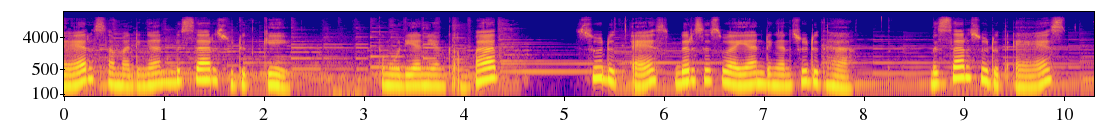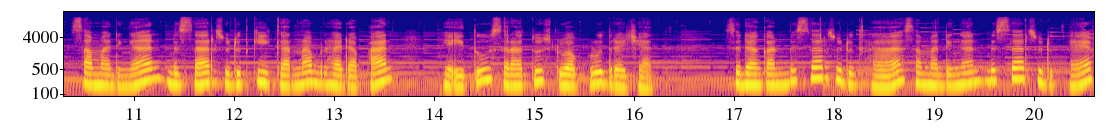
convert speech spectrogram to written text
R sama dengan besar sudut G. Kemudian yang keempat, sudut S bersesuaian dengan sudut H. Besar sudut S sama dengan besar sudut Q karena berhadapan yaitu 120 derajat. Sedangkan besar sudut H sama dengan besar sudut F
